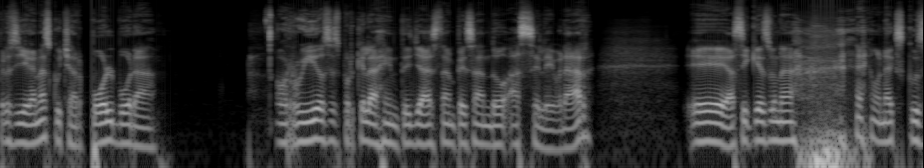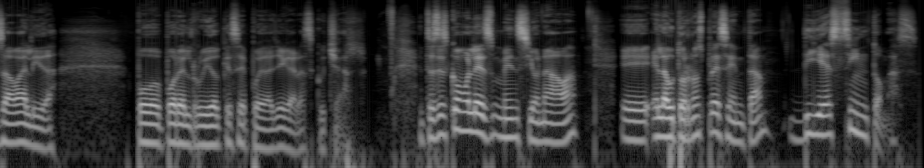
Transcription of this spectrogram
pero si llegan a escuchar pólvora o ruidos es porque la gente ya está empezando a celebrar eh, así que es una, una excusa válida por, por, el ruido que se pueda llegar a escuchar. Entonces, como les mencionaba, eh, el autor nos presenta 10 síntomas.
